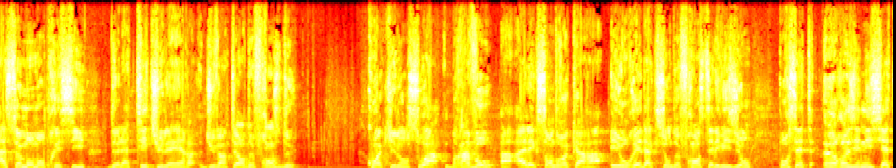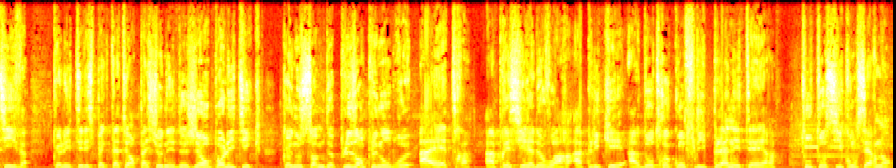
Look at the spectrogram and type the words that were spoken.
à ce moment précis de la titulaire du 20h de France 2. Quoi qu'il en soit, bravo à Alexandre Cara et aux rédactions de France Télévisions pour cette heureuse initiative que les téléspectateurs passionnés de géopolitique, que nous sommes de plus en plus nombreux à être, apprécieraient de voir appliquer à d'autres conflits planétaires tout aussi concernants.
